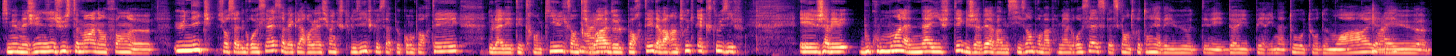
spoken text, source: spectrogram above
Je m'imaginais justement un enfant euh, unique sur cette grossesse, avec la relation exclusive que ça peut comporter, de l'allaiter tranquille, sans tu Ouais. vois, de le porter, d'avoir un truc exclusif. Et j'avais beaucoup moins la naïveté que j'avais à 26 ans pour ma première grossesse, parce qu'entre-temps, il y avait eu euh, des deuils périnataux autour de moi, il y Ouais. avait eu euh,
